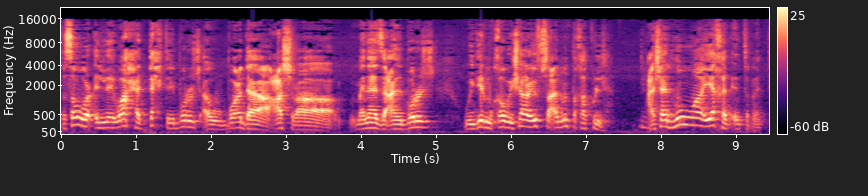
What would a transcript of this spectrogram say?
تصور اللي واحد تحت البرج أو بعده 10 منازل عن البرج ويدير مقوي اشارة يفصل المنطقة كلها عشان هو ياخذ انترنت.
